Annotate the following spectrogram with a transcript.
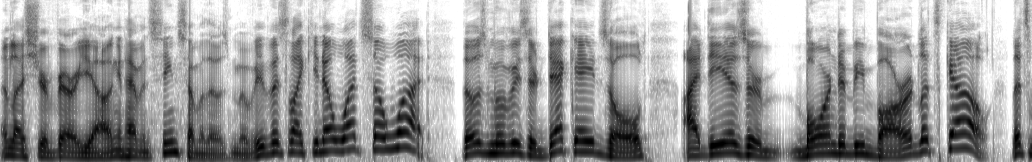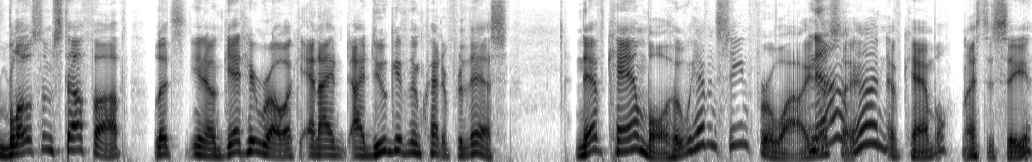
unless you're very young and haven't seen some of those movies. But it's like, you know what? So what? Those movies are decades old. Ideas are born to be borrowed. Let's go. Let's blow some stuff up. Let's, you know, get heroic. And I, I do give them credit for this. Neve Campbell, who we haven't seen for a while. You know, No. it's like, "Ah, Neve Campbell, nice to see you.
